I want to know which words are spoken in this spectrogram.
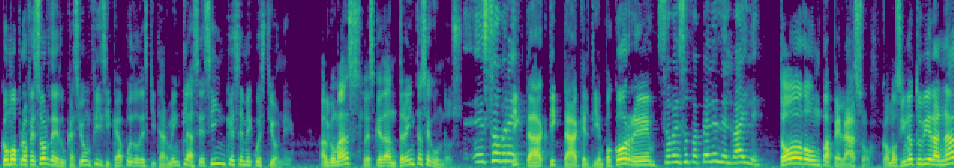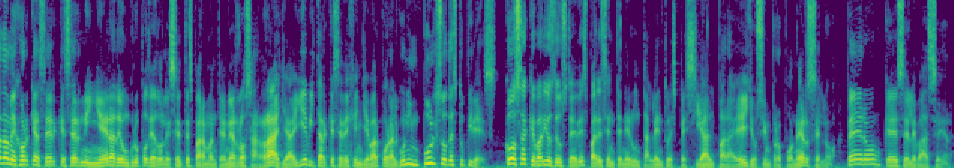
como profesor de educación física puedo desquitarme en clase sin que se me cuestione. ¿Algo más? Les quedan 30 segundos. Eh, sobre... Tic-tac, tic-tac, el tiempo corre. Sobre su papel en el baile. Todo un papelazo, como si no tuviera nada mejor que hacer que ser niñera de un grupo de adolescentes para mantenerlos a raya y evitar que se dejen llevar por algún impulso de estupidez. Cosa que varios de ustedes parecen tener un talento especial para ello sin proponérselo. Pero, ¿qué se le va a hacer?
